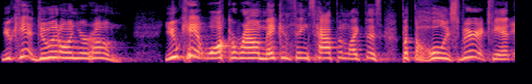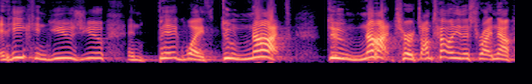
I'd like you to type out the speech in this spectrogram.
You can't do it on your own. You can't walk around making things happen like this, but the Holy Spirit can, and He can use you in big ways. Do not, do not, church, I'm telling you this right now,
